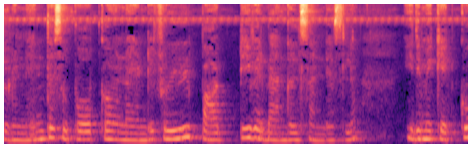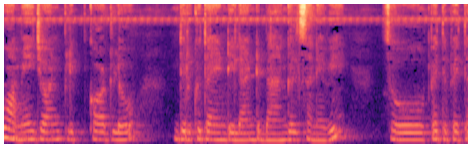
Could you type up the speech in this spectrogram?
చూడండి ఎంత సూపర్గా ఉన్నాయండి. ఫుల్ పార్టీ వేర్ బ్యాంగిల్స్ అండి అసలు. ఇది మీకు ఎక్కువ అమెజాన్ ఫ్లిప్కార్ట్లో దొరుకుతాయండి ఇలాంటి బ్యాంగిల్స్ అనేవి. సో పెద్ద పెద్ద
